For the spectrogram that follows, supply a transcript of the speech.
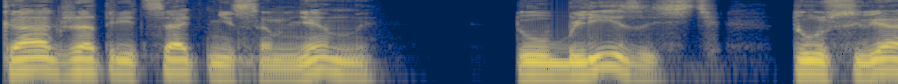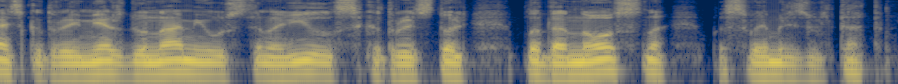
Как же отрицать несомненны ту близость, ту связь, которая между нами установилась, которая столь плодоносна по своим результатам?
